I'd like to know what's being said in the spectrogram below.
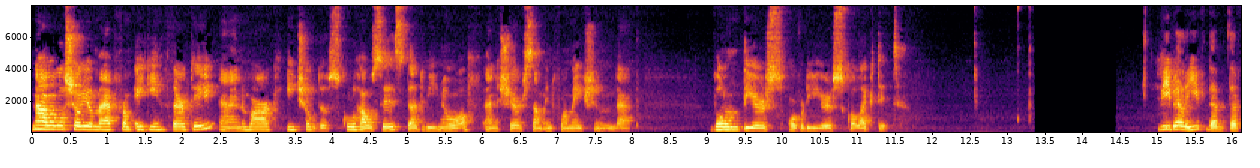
Now I will show you a map from 1830 and mark each of the schoolhouses that we know of and share some information that volunteers over the years collected. We believe that the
